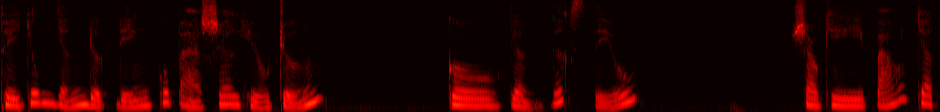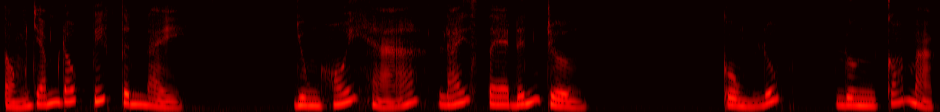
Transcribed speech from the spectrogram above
Thùy Dung nhận được điện của bà sơ hiệu trưởng. Cô gần ngất xỉu. Sau khi báo cho Tổng Giám đốc biết tin này, Dung hối hả lái xe đến trường. Cùng lúc, Luân có mặt.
